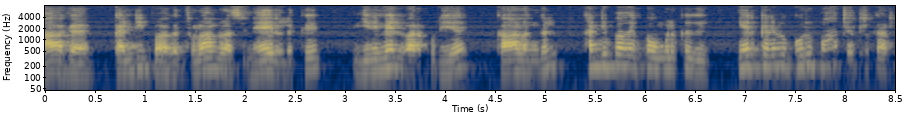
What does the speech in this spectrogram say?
ஆக கண்டிப்பாக துலாம் ராசி நேயர்களுக்கு இனிமேல் வரக்கூடிய காலங்கள் கண்டிப்பாக இப்போ உங்களுக்கு ஏற்கனவே குரு பார்த்துட்டு இருக்காரு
